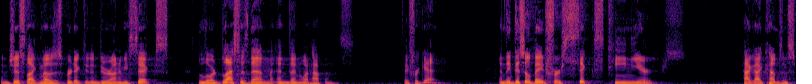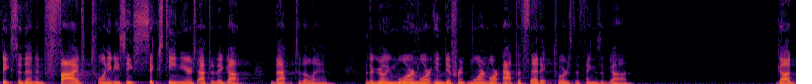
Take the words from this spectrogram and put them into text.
And just like Moses predicted in Deuteronomy 6, the Lord blesses them, and then what happens? They forget. And they disobeyed for 16 years. Haggai comes and speaks to them in 520 BC, 16 years after they got back to the land, where they're growing more and more indifferent, more and more apathetic towards the things of God. God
